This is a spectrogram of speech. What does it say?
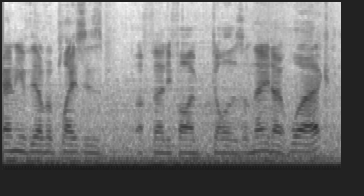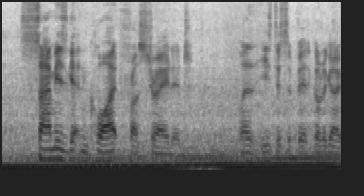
any of the other places are $35 and they don't work. Sammy's getting quite frustrated. Well, he's disappeared. Gotta go.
